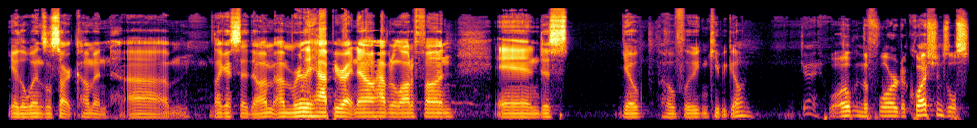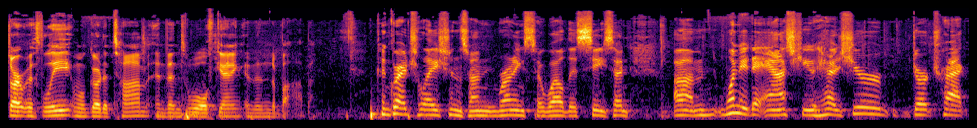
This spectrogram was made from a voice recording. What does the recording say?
you know, the wins will start coming. Um, like I said, though, I'm, I'm really happy right now, having a lot of fun, and just you know, hopefully we can keep it going. Okay, we'll open the floor to questions. We'll start with Lee, and we'll go to Tom, and then to Wolfgang, and then to Bob. Congratulations on running so well this season. Um, wanted to ask you, has your dirt track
